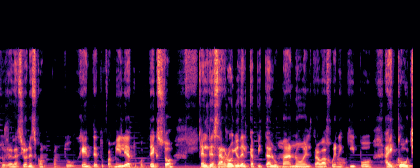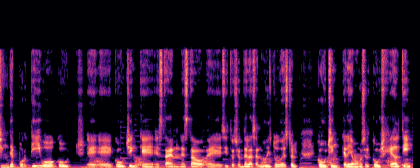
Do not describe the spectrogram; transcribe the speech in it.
tus relaciones con, con tu gente, tu familia, tu contexto el desarrollo del capital humano, el trabajo en equipo, hay coaching deportivo, coach, eh, eh, coaching que está en esta eh, situación de la salud y todo esto, el coaching que le llamamos el coach healthy,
